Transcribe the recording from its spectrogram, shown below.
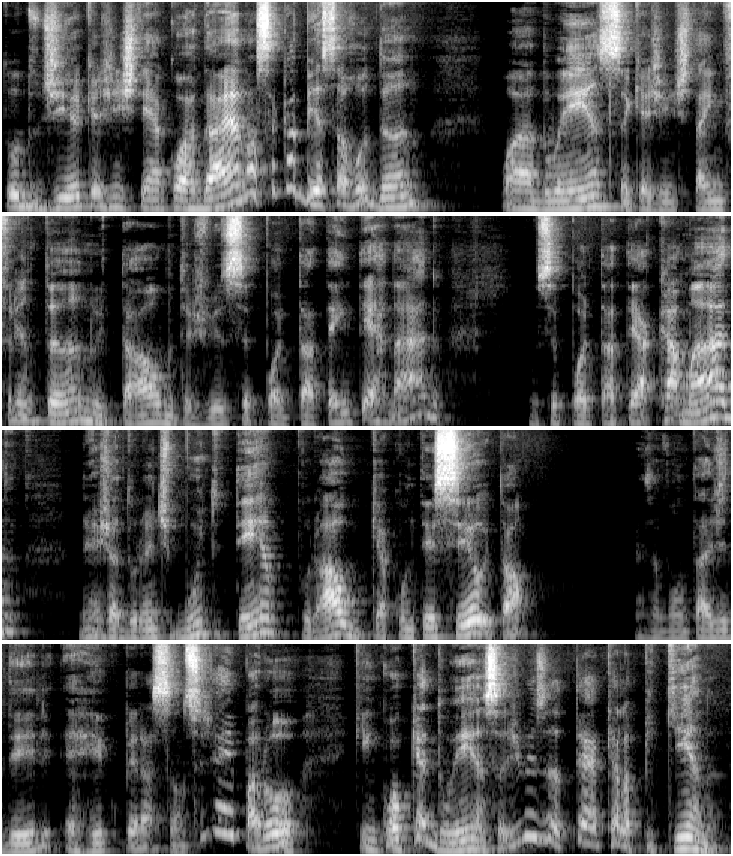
Todo dia que a gente tem acordar é a nossa cabeça rodando com a doença que a gente está enfrentando e tal. Muitas vezes você pode estar tá até internado, você pode estar tá até acamado, né, já durante muito tempo, por algo que aconteceu e tal. Mas a vontade dele é recuperação. Você já reparou que em qualquer doença, às vezes até aquela pequena,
